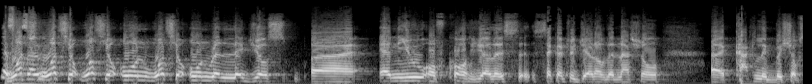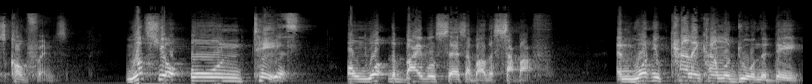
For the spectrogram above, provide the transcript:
yes, what's, what's your what's your own what's your own religious uh, and you of course you're the Secretary General of the National uh, Catholic Bishops Conference. What's your own take yes. on what the Bible says about the Sabbath? and what you can and cannot do on the day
